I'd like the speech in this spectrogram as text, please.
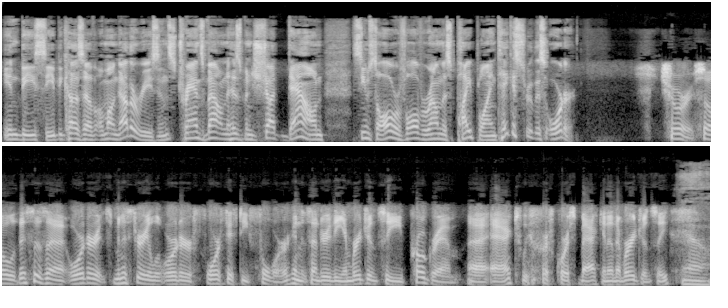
in BC because of, among other reasons, Trans Mountain has been shut down. Seems to all revolve around this pipeline. Take us through this order. Sure. So this is a order. It's Ministerial Order 454, and it's under the Emergency Program uh, Act. We are, of course, back in an emergency. Yeah.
